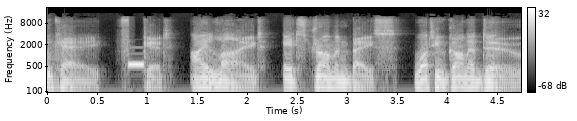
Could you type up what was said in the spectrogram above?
Okay, f it. I lied. It's drum and bass. What you gonna do?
